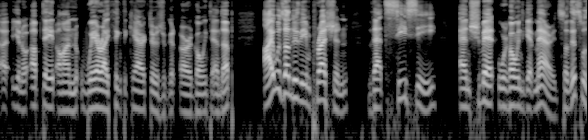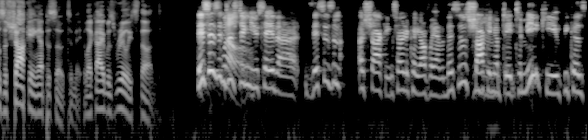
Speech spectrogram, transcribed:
uh, you know update on where I think the characters are, go- are going to end up. I was under the impression that Cece and Schmidt were going to get married, so this was a shocking episode to me. Like I was really stunned. This is interesting Well- you say that. This isn't a shocking. Sorry to cut you off, Liana. This is a shocking Mm-hmm. update to me, Keeve, because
